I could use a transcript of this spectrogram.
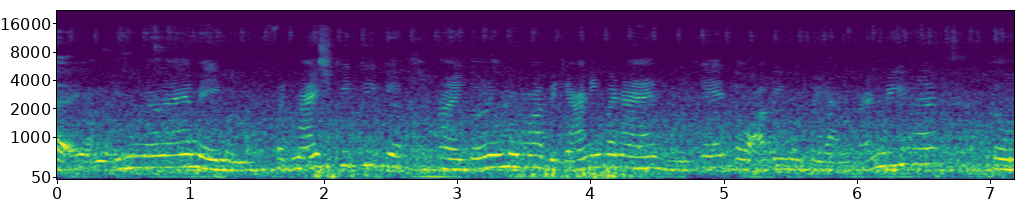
और बनाया मेरी मम्मा फरमाइश की थी कि हमारी दोनों मम्मा बिरयानी बनाए मिलते तो अभी वो बिरयानी बन रही है। तो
